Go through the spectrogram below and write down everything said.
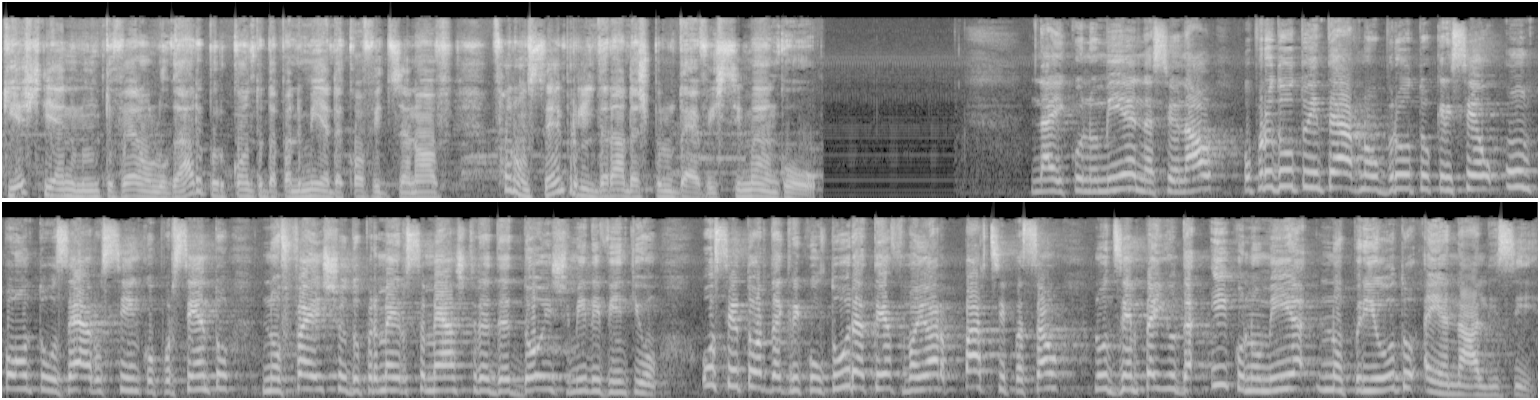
que este ano não tiveram lugar por conta da pandemia da Covid-19, foram sempre lideradas pelo Davis Simango. Na economia nacional, o produto interno bruto cresceu 1,05% no fecho do primeiro semestre de 2021. O setor da agricultura teve maior participação no desempenho da economia no período em análise.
